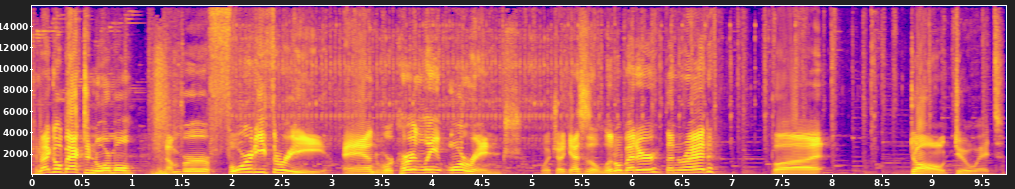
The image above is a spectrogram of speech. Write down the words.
Can I go back to normal? Number 43. And we're currently orange, which I guess is a little better than red, but don't do it.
